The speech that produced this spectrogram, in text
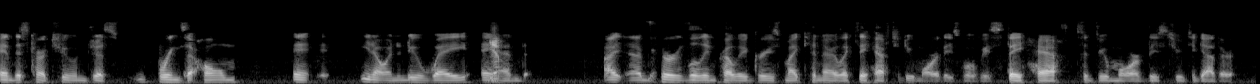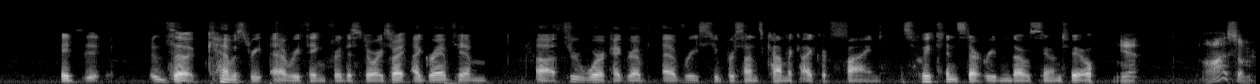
And this cartoon just brings it home, i- i- you know, in a new way. Yep. And I, I'm sure Lillian probably agrees. Mike and I are like, they have to do more of these movies. They have to do more of these two together. It, it the chemistry, everything for the story. So I, I grabbed him uh, through work. I grabbed every Super Sons comic I could find, so we can start reading those soon too. Yeah. Awesome.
